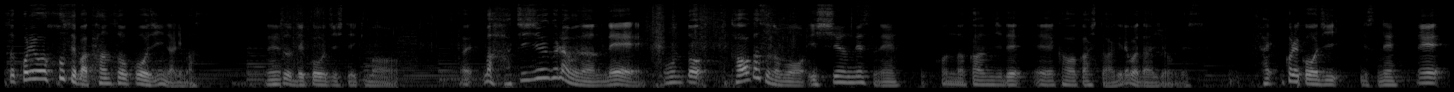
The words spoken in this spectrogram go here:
そうこれを干せば乾燥麹になります。ね。ちょっとデコ麹していきます。はい。まあ 80g なんで本当乾かすのも一瞬ですね。こんな感じで、えー、乾かしてあげれば大丈夫です。はい。これ麹ですね。で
